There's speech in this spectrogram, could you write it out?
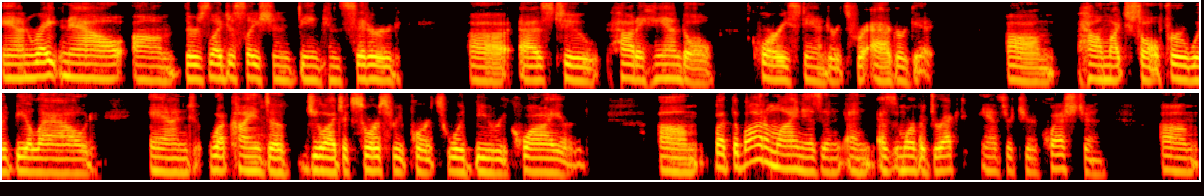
And right now, um, there's legislation being considered uh, as to how to handle quarry standards for aggregate. Um, how much sulfur would be allowed and what kinds of geologic source reports would be required. Um, but the bottom line is, and, and as more of a direct answer to your question, um,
